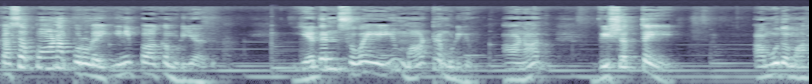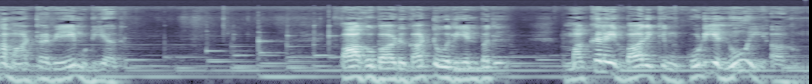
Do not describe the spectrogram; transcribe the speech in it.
கசப்பான பொருளை இனிப்பாக்க முடியாது. எதன் சுவையையும் மாற்ற முடியும். ஆனால் விஷத்தை அமுதமாக மாற்றவே முடியாது. பாகுபாடு காட்டுவது என்பது மக்களை பாதிக்கும் கொடிய நோய் ஆகும்.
